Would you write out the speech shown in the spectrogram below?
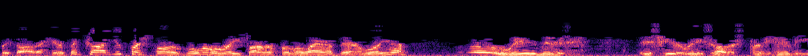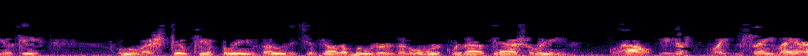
big auto here. Big John, you push the, the little race auto for the lad there, will you? Oh, wait a minute. This here race auto's pretty heavy, Yuki. Oh, I still can't believe, though, that you've got a motor that'll work without gasoline. Well, you just wait and see, Mayor.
